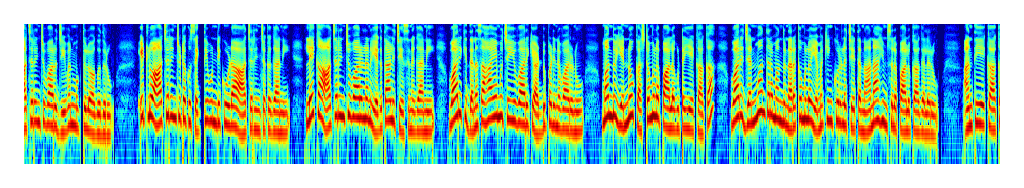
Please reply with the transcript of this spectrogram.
ఆచరించువారు జీవన్ముక్తులు అగుదురు. ఇట్లు ఆచరించుటకు శక్తి ఉండి కూడా ఆచరించకగాని లేక ఆచరించువారులను ఎగతాళి చేసినగాని వారికి ధనసహాయము చేయువారికి అడ్డుపడినవారును మందు ఎన్నో కష్టముల పాలగుటయ్యే కాక వారి జన్మాంతరమందు నరకములో యమకింకురుల చేత నానాహింసల పాలుకాగలరు అంతియేకాక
